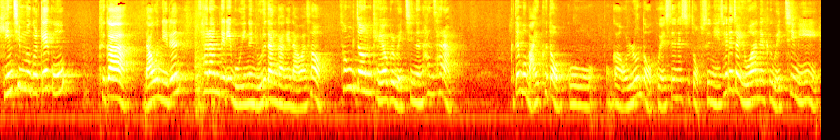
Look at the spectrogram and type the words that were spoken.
긴 침묵을 깨고 그가 나온 일은 사람들이 모이는 요르단강에 나와서 성전 개혁을 외치는 한 사람. 그때 뭐 마이크도 없고 뭔가 언론도 없고 SNS도 없으니 세례자 요한의 그 외침이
